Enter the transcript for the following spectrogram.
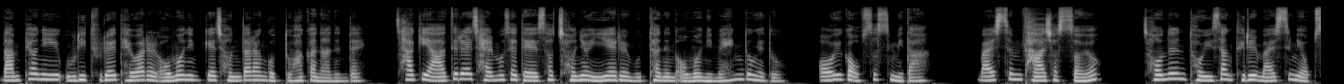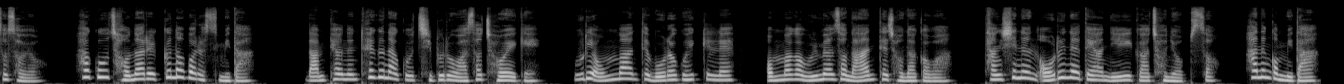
남편이 우리 둘의 대화를 어머님께 전달한 것도 화가 나는데 자기 아들의 잘못에 대해서 전혀 이해를 못하는 어머님의 행동에도 어이가 없었습니다. 말씀 다 하셨어요? 저는 더 이상 드릴 말씀이 없어서요. 하고 전화를 끊어버렸습니다. 남편은 퇴근하고 집으로 와서 저에게 우리 엄마한테 뭐라고 했길래 엄마가 울면서 나한테 전화가 와. 당신은 어른에 대한 예의가 전혀 없어. 하는 겁니다.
